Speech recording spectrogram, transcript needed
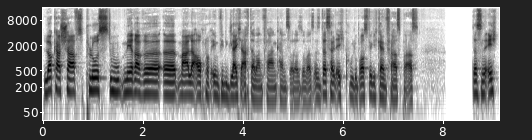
locker schaffst, plus du mehrere äh, Male auch noch irgendwie die gleiche Achterbahn fahren kannst oder sowas. Also das ist halt echt cool. Du brauchst wirklich keinen Fastpass. Das ist eine echt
